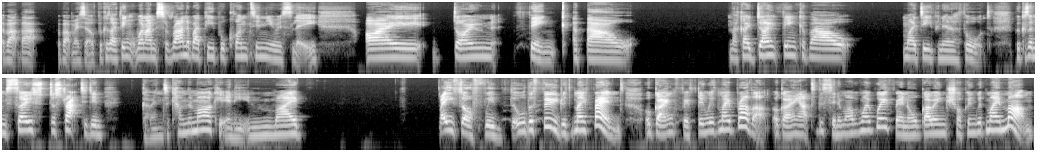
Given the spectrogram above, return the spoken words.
about that about myself because I think when I'm surrounded by people continuously, I don't think about like I don't think about my deep and inner thoughts because I'm so distracted in going to Camden Market and eating my face off with all the food with my friends, or going thrifting with my brother, or going out to the cinema with my boyfriend, or going shopping with my mum.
